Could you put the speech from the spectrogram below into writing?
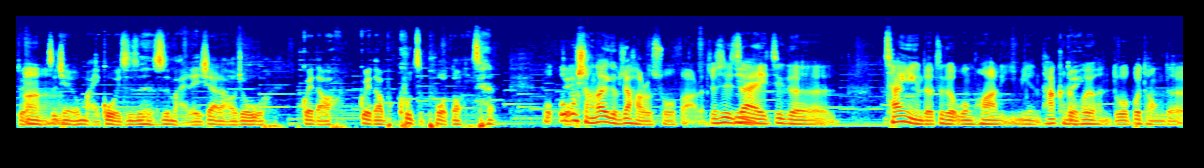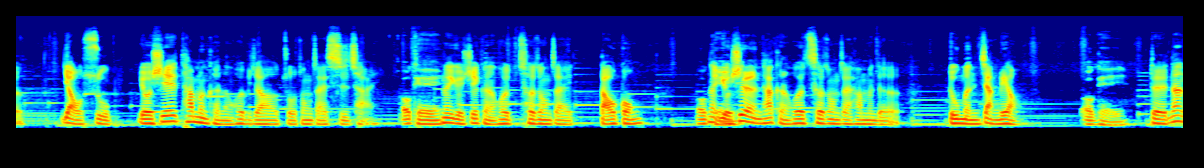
对，嗯、之前有买过一次，真的是买了一下，然后就 贵到贵到裤子破洞这样。我我想到一个比较好的说法了，就是在这个餐饮的这个文化里面，它可能会有很多不同的。要素有些他们可能会比较着重在食材，OK，那有些可能会侧重在刀工，OK，那有些人他可能会侧重在他们的独门酱料，OK，对，那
